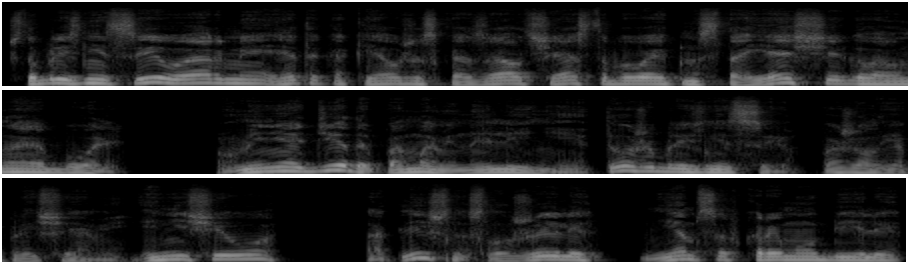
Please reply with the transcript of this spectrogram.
что близнецы в армии — это, как я уже сказал, часто бывает настоящая головная боль. У меня деды по маминой линии тоже близнецы, — пожал я плечами. И ничего, отлично служили, немцев в Крыму убили.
